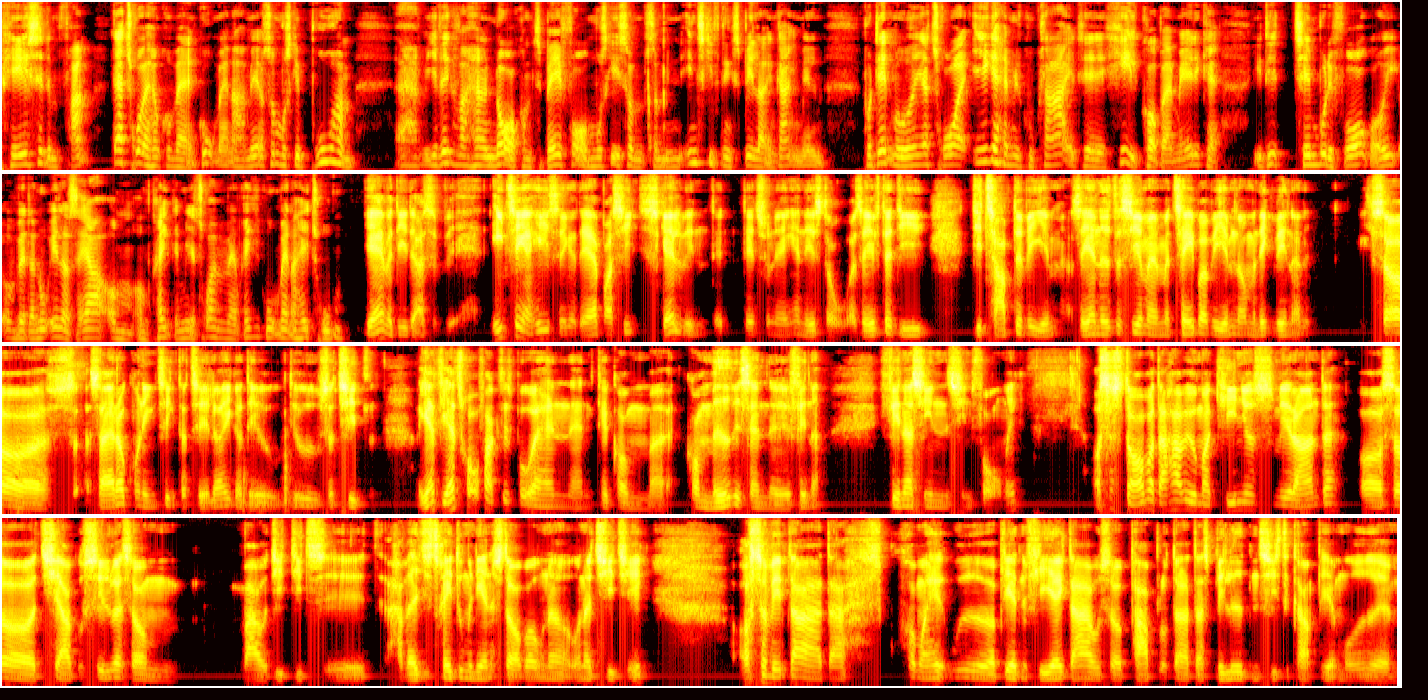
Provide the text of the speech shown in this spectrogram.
pæse dem frem, der tror jeg, han kunne være en god mand at have med, og så måske bruge ham, jeg ved ikke, hvor han når at komme tilbage for, måske som, som en indskiftningsspiller en gang imellem, på den måde. Jeg tror ikke, han ville kunne klare et uh, helt Copa America i det tempo, det foregår i, og hvad der nu ellers er om, omkring det. Men jeg tror, han vil være en rigtig god mand at have i truppen. Ja, fordi det, altså, en ting er helt sikkert, det er, at Brasilien skal vinde den, den turnering her næste år. Altså efter de, de tabte VM. Altså hernede, der siger man, at man taber VM, når man ikke vinder det. Så, så, så er der jo kun én ting, der tæller, ikke? og det er jo, det er jo så titlen. Og jeg, jeg tror faktisk på, at han, han kan komme, øh, komme med, hvis han øh, finder, finder sin, sin form. Ikke? Og så stopper, der har vi jo Marquinhos, Miranda, og så Thiago Silva, som var jo de, de, de, har været de tre dominerende stopper under, under Chichi. Ikke? Og så hvem der, der kommer ud og bliver den fjerde, ikke? der er jo så Pablo, der, der spillede den sidste kamp her mod, øh,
